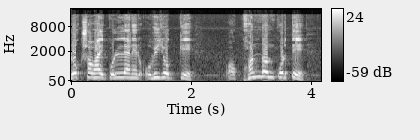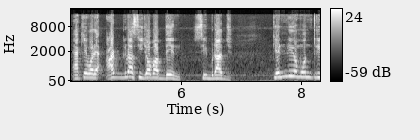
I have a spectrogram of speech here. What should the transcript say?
লোকসভায় কল্যাণের অভিযোগকে খণ্ডন করতে একেবারে আগ্রাসী জবাব দেন শিবরাজ। কেন্দ্রীয় মন্ত্রী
